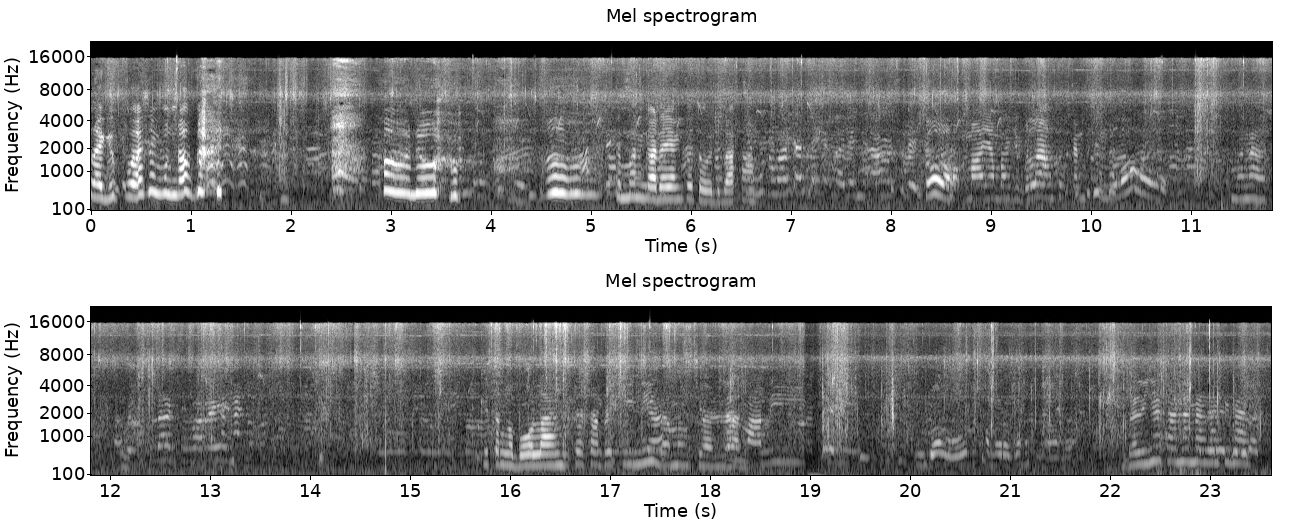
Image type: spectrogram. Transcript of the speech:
Lagi puasa menggap guys. Oh no. Teman nggak ada yang tuh di belakang. tuh ma yang baju belang tuh dulu Mana? Kita ngebolang. Kita sampai sini nggak mau jalan. Balinya sana nanti Mel.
